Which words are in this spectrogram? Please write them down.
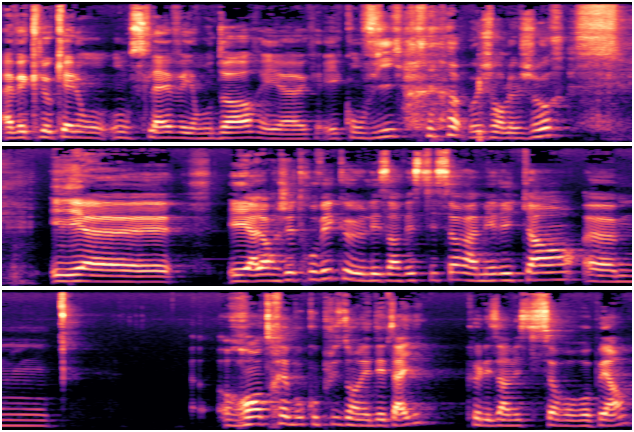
avec lesquels on, se lève et on dort et, et qu'on vit au jour le jour. Et, euh, et alors, j'ai trouvé que les investisseurs américains euh, rentraient beaucoup plus dans les détails que les investisseurs européens.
